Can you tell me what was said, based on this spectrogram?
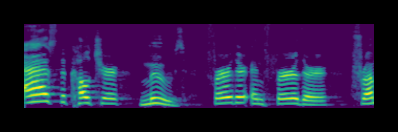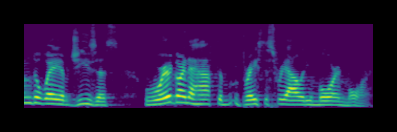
as the culture moves further and further from the way of Jesus, we're going to have to embrace this reality more and more.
